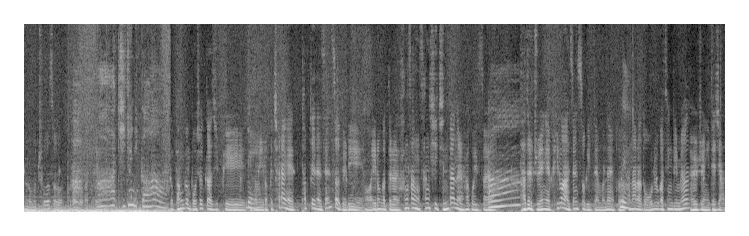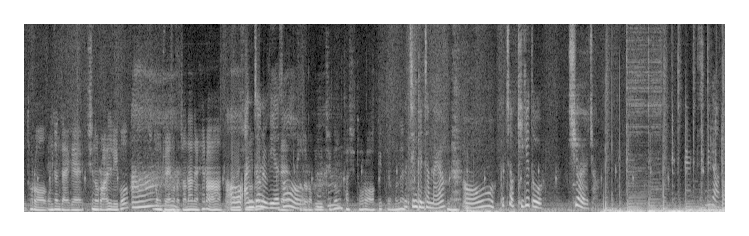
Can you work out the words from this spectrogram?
너무 추워서 그런 것 같아요. 아, 기계니까. 그 방금 보셨다시피 네. 지금 이렇게 차량에 탑재된 센서들이 어, 이런 것들을 항상 상시 진단을 하고 있어요. 아, 다들 주행에 필요한 센서기 때문에 그 네. 하나라도 오류가 생기면 자율주행이 되지 않도록 운전자에게 신호를 알리고 아. 수동 주행으로 전환을 해라. 어, 안전을 위해서? 네, 주도록. 아하. 지금 다시 돌아왔기 때문에 지금 괜찮나요? 네. 어, 그쵸. 기계도 쉬어야죠. 신기하다.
